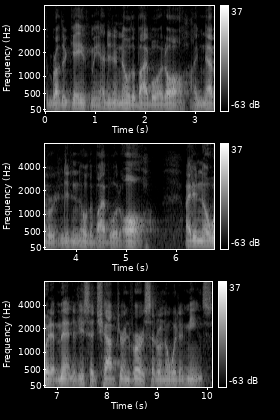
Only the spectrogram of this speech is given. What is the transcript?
the brother gave me. I didn't know the Bible at all. I never didn't know the Bible at all. I didn't know what it meant. If you said chapter and verse, I don't know what it means.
